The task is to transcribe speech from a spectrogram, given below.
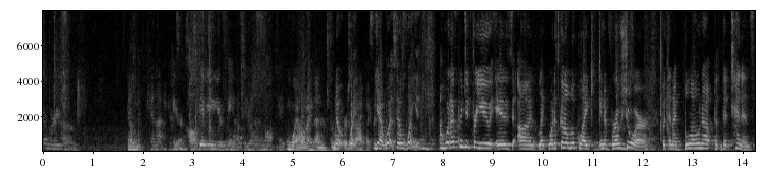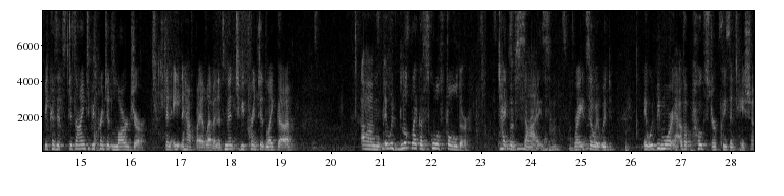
No worries. Um, And can I, here, I'll give you your fancy one and I'll take. Well, and No, what, yeah, what, so what, you- uh, what I've printed for you is, uh, like, what it's gonna look like in a brochure, but then I've blown up the tenants because it's designed to be printed larger than eight and a half by eleven. It's meant to be printed like a, um, it would look like a school folder type of size, right? So it would, it would be more of a poster presentation.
